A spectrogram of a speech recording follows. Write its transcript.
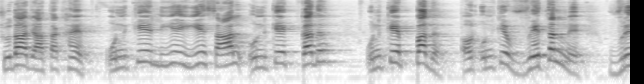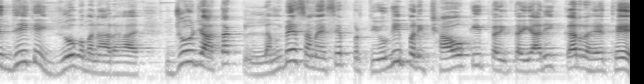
शुदा जातक हैं, उनके लिए ये साल उनके कद, उनके पद और उनके वेतन में वृद्धि के योग बना रहा है। जो जातक लंबे समय से प्रतियोगी परीक्षाओं की तैयारी कर रहे थे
